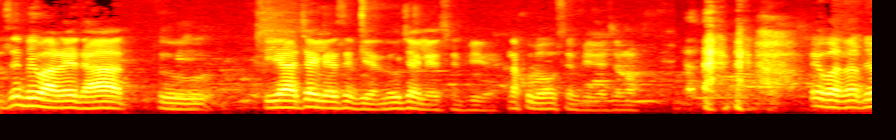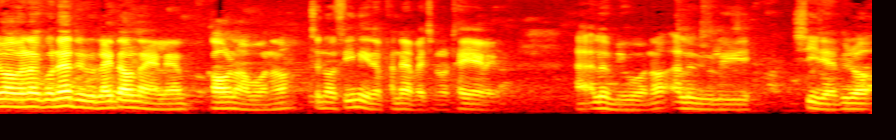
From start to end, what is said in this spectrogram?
အဆင်ပြေပါတယ်ဒါကသူဒီကကြိုက်လဲအဆင်ပြေတယ်လို့ကြိုက်လဲအဆင်ပြေတယ်နှစ်ခုလုံးအဆင်ပြေတယ်ကျွန်တော်အေးပါတော့ပြန်ပါမယ်ကိုနဲ့တူလိုက်တောက်နိုင်ရင်လည်းကောင်းတာပေါ့နော်ကျွန်တော်စီးနေတဲ့ဖက်နဲ့ပဲကျွန်တော်ထည့်ရိုက်လိုက်အဲအဲ့လိုမျိုးပေါ့နော်အဲ့လိုမျိုးလေးရှိတယ်ပြီးတော့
